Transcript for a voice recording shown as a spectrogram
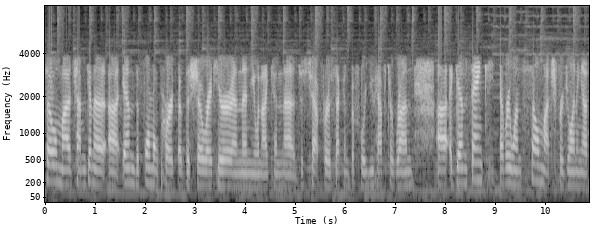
so much. I'm going to uh, end the formal part of the show right here, and then you and I can uh, just chat for a second before you have to run. Uh, again, thank everyone so much for joining us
